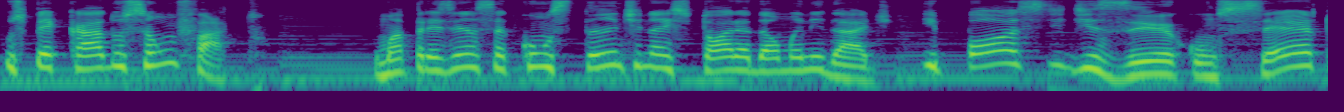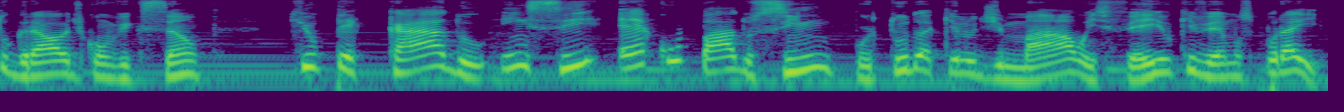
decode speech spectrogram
Os pecados são um fato, uma presença constante na história da humanidade, e posso dizer com certo grau de convicção que o pecado em si é culpado sim por tudo aquilo de mal e feio que vemos por aí.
